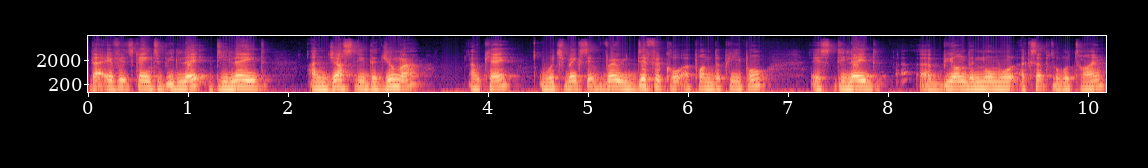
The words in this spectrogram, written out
that if it's going to be late, delayed unjustly the Jummah, okay, which makes it very difficult upon the people, it's delayed uh, beyond the normal acceptable time,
